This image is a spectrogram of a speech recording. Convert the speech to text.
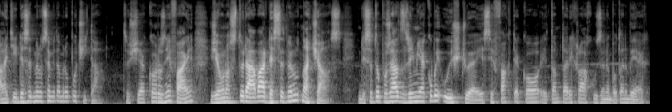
ale těch deset minut se mi tam dopočítá což je jako hrozně fajn, že ono se to dává 10 minut na čas, kdy se to pořád zřejmě jakoby ujišťuje, jestli fakt jako je tam ta rychlá chůze nebo ten běh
